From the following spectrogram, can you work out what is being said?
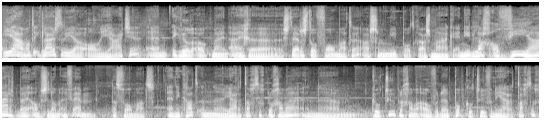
Ja, want ik luisterde jou al een jaartje. En ik wilde ook mijn eigen sterrenstof-format, hè, astronomie-podcast maken. En die lag al vier jaar bij Amsterdam FM, dat format. En ik had een eh, jaren tachtig programma, een ehm, cultuurprogramma over de popcultuur van de jaren tachtig.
